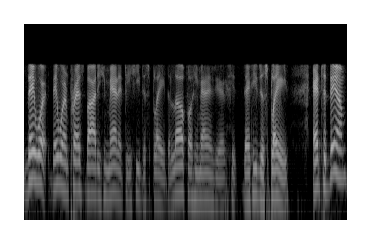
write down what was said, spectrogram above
they were they were impressed by the humanity he displayed, the love for humanity that he, that he displayed, and to them,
